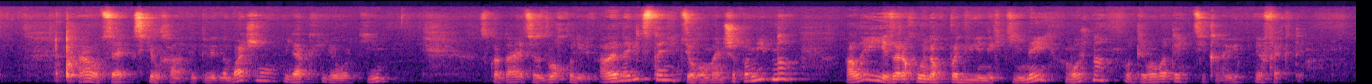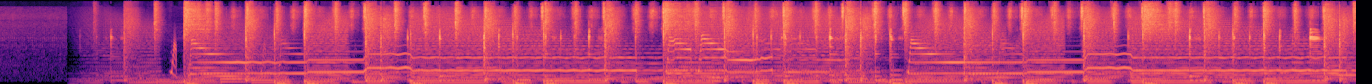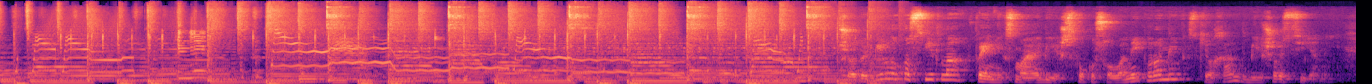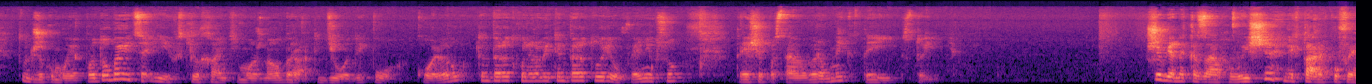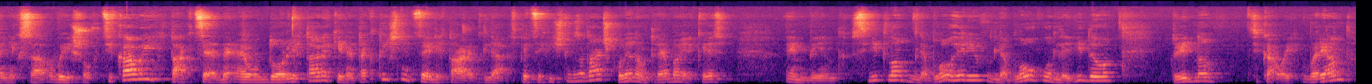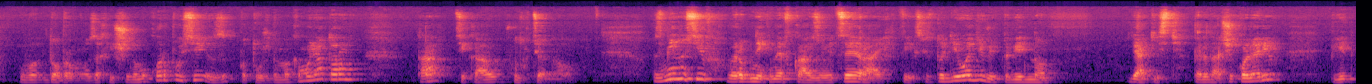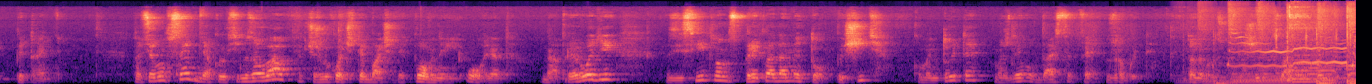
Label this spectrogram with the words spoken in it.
А оце скілхант. Відповідно, бачимо, як його тінь складається з двох кольорів. Але на відстані цього менше помітно, але і за рахунок подвійних тіней можна отримувати цікаві ефекти. Щодо світла, Фенікс має більш сфокусований промінь, скілхант більш розсіяний. Тут же кому як подобається, і в скілханті можна обирати діоди по кольору, кольоровій температурі, у Феніксу те, що поставив виробник, те і стоїть. Щоб я не казав вище, ліхтарик у Фенікса вийшов цікавий. Так, це не outdoor ліхтарик і не тактичний, це ліхтарик для специфічних задач, коли нам треба якесь ambient світло для блогерів, для блогу, для відео. Відповідно, цікавий варіант в доброму захищеному корпусі з потужним акумулятором та цікавим функціоналом. З мінусів виробник не вказує CRI тих світлодіодів, відповідно, якість передачі кольорів під питання. На цьому все. Дякую всім за увагу. Якщо ж ви хочете бачити повний огляд на природі зі світлом, з прикладами, то пишіть, коментуйте, можливо, вдасться це зробити. До нових зустрічей. Слава!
